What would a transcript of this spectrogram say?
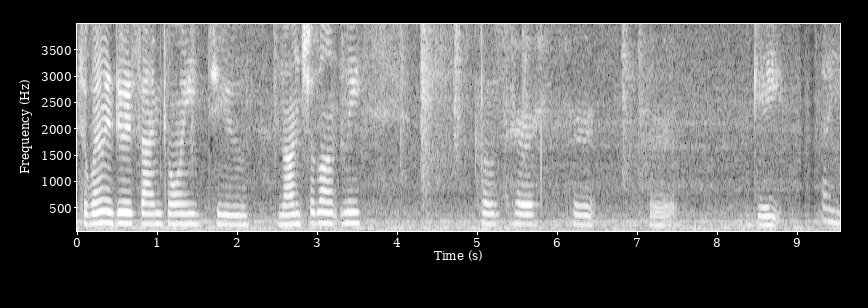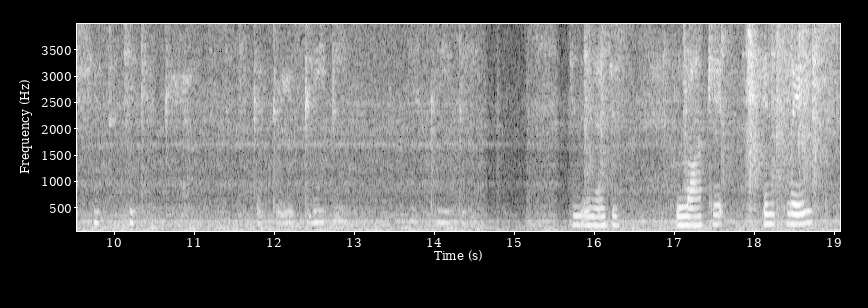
So what I'm gonna do is I'm going to nonchalantly close her her her gate. Oh, she's such a good girl. Such a good girl. You're sleepy? You're sleepy? And then I just lock it in place.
